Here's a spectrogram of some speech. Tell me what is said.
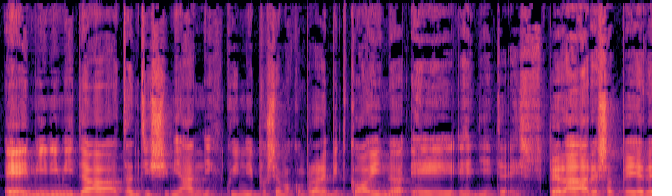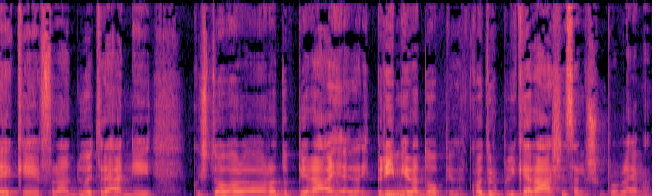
è ai minimi da tantissimi anni, quindi possiamo comprare bitcoin e, e niente, e sperare, sapere che fra due o tre anni questo raddoppierà, eh, i primi raddoppio, quadruplicherà senza nessun problema.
